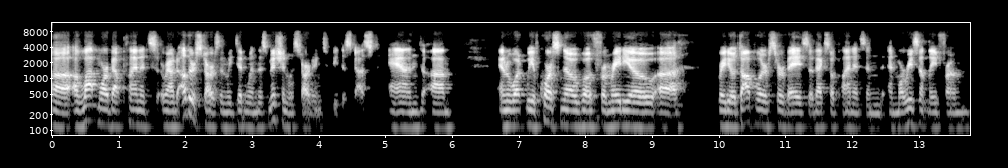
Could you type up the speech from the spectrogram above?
uh, a lot more about planets around other stars than we did when this mission was starting to be discussed. And um, and what we, of course, know both from radio uh, radio Doppler surveys of exoplanets and, and more recently from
